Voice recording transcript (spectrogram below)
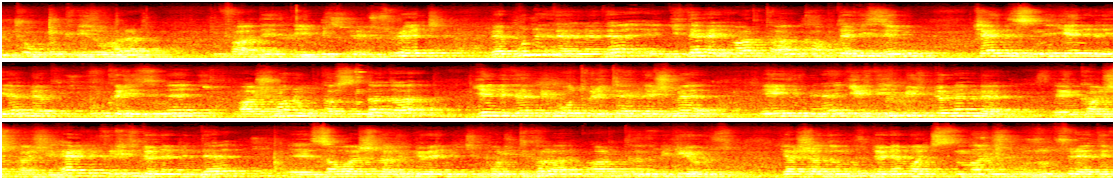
Bu çoklu kriz olarak ifade ettiğimiz e, süreç ve bu nedenle de e, giderek artan kapitalizm kendisini yenileyen ve bu krizini aşma noktasında da yeniden bir otoriterleşme eğilimine girdiği bir dönemle e, karşı karşıya. Her kriz döneminde e, savaşların, güvenlikçi politikaların arttığını biliyoruz. Yaşadığımız dönem açısından uzun süredir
